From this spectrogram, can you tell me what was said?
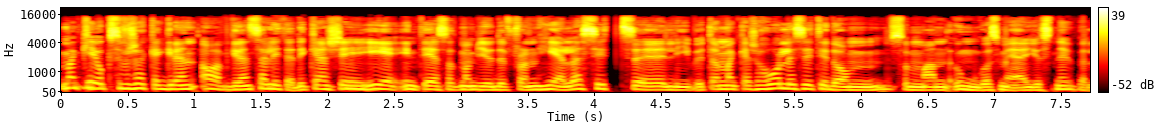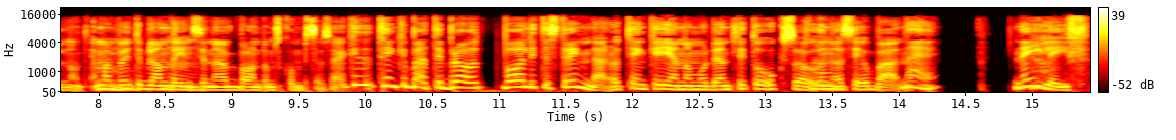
man kan ju också försöka grän, avgränsa lite. Det kanske Mm. är, inte är så att man bjuder från hela sitt eh, liv utan man kanske håller sig till dem som man umgås med just nu. Eller något. Man Mm. behöver inte blanda in sina barndomskompisar. Så jag tänker bara att det är bra att vara lite sträng där och tänka igenom ordentligt och också Mm. unna sig och bara nej. Nej Leif,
